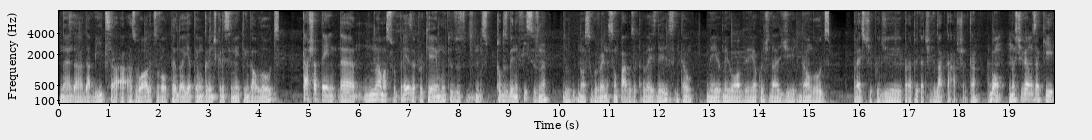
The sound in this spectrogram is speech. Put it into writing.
né, da, da Bits, a, as wallets voltando aí a ter um grande crescimento em downloads. Caixa tem, é, não é uma surpresa, porque muitos dos todos os benefícios né, do nosso governo são pagos através deles, então meio, meio óbvio a quantidade de downloads para esse tipo de para aplicativo da Caixa, tá? Bom, nós tivemos aqui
